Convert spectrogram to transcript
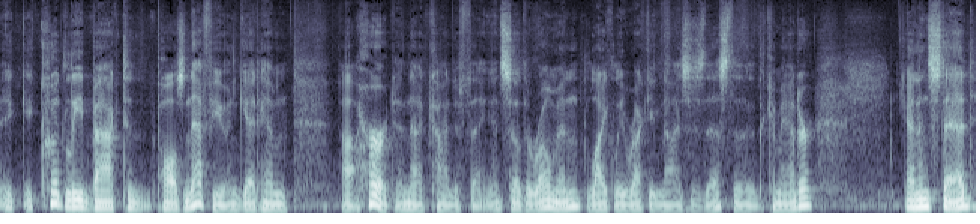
it, it, could lead back to Paul's nephew and get him uh, hurt and that kind of thing. And so the Roman likely recognizes this, the, the commander, and instead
